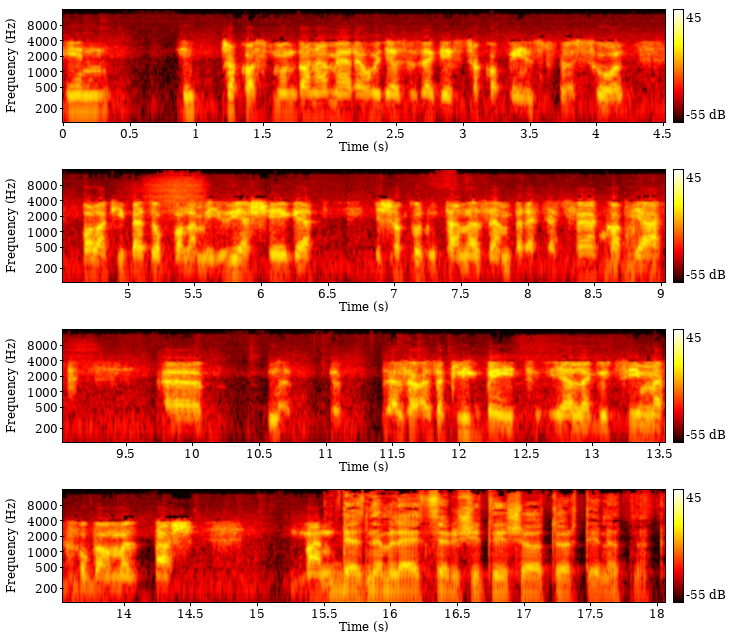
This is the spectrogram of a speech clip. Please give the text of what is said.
Én, én csak azt mondanám erre, hogy ez az egész csak a pénzről szól. Valaki bedob valami hülyeséget, és akkor utána az embereket felkapják. Ez a, ez a clickbait jellegű cím megfogalmazás. Már... De ez nem leegyszerűsítése a történetnek?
